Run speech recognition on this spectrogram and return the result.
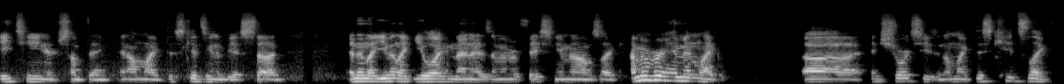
18 or something, and I'm like, this kid's gonna be a stud. And then like even like Eloy Jimenez, I remember facing him, and I was like, I remember him in like uh in short season. I'm like, this kid's like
